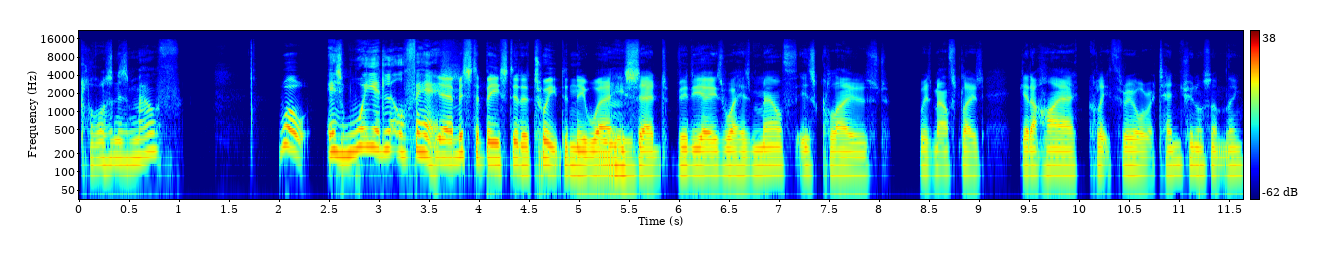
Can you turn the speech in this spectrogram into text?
claws in his mouth? Well, His weird little face. yeah, Mr. Beast did a tweet, didn't he, where he Hmm. said videos where his mouth is closed, with his mouth's closed, get a higher click through or retention or something.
